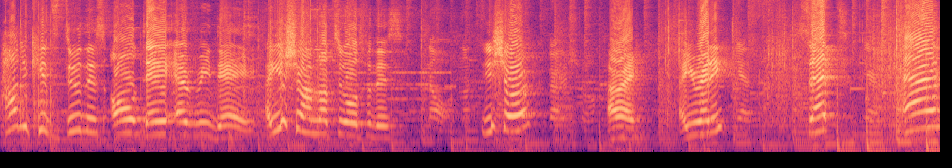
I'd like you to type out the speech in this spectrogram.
How do kids do this all day, every day? Are you sure I'm not too old for this? No, not You sure? very sure. All right. Are you ready? Yes. Set. And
